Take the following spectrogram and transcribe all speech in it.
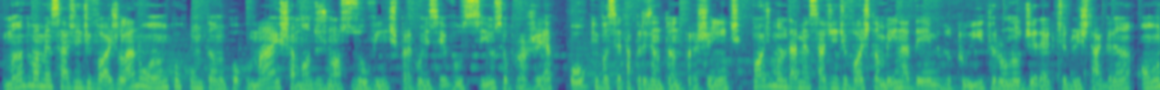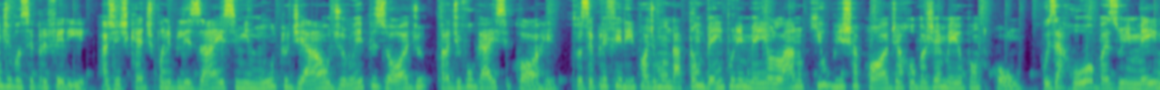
Manda uma mensagem de voz lá no Anchor contando um pouco mais, chamando os nossos ouvintes para conhecer você, o seu projeto, ou o que você tá apresentando pra gente. Pode mandar mensagem de voz também na DM do Twitter ou no direct do Instagram, onde você preferir. A gente quer disponibilizar esse minuto de áudio no episódio para divulgar esse corre. Se você preferir, pode mandar também por e-mail lá no quilbichapod.gmail.com. Os arrobas, o e-mail,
